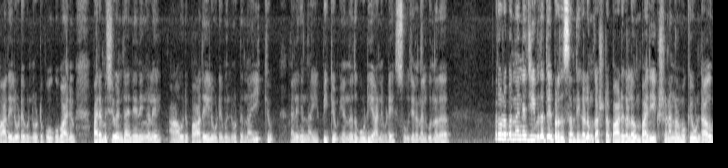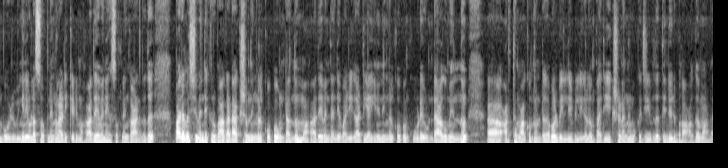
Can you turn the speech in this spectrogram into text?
പാതയിലൂടെ മുന്നോട്ട് പോകുവാനും പരമശിവൻ തന്നെ നിങ്ങളെ ആ ഒരു പാതയിലൂടെ മുന്നോട്ട് നയിക്കും അല്ലെങ്കിൽ നയിപ്പിക്കും എന്നതുകൂടിയാണ് ഇവിടെ സൂചന നൽകുന്നത്. അതോടൊപ്പം തന്നെ ജീവിതത്തിൽ പ്രതിസന്ധികളും കഷ്ടപ്പാടുകളും പരീക്ഷണങ്ങളും ഒക്കെ ഉണ്ടാകുമ്പോഴും ഇങ്ങനെയുള്ള സ്വപ്നങ്ങൾ അടിക്കടി മഹാദേവനെ സ്വപ്നം കാണുന്നത് പരമശിവന്റെ കൃപാ കടാക്ഷം നിങ്ങൾക്കൊപ്പം ഉണ്ടെന്നും മഹാദേവൻ തന്നെ വഴികാട്ടിയായി ഇനി നിങ്ങൾക്കൊപ്പം കൂടെ ഉണ്ടാകുമെന്നും അർത്ഥമാക്കുന്നുണ്ട്. അപ്പോൾ വെല്ലുവിളികളും പരീക്ഷണങ്ങളും ഒക്കെ ജീവിതത്തിന്റെ ഒരു ഭാഗമാണ്.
